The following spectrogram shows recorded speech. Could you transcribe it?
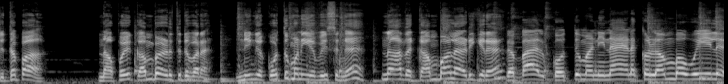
சித்தப்பா நான் போய் கம்பை எடுத்துட்டு வரேன். நீங்க கொத்துமணியை வீசுங்க. நான் அதை கம்பால அடிக்கிறேன். இந்த பால் கொத்துமணினா எனக்கு ரொம்ப உயிலு.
